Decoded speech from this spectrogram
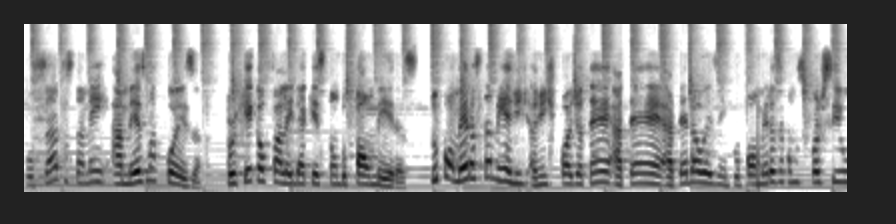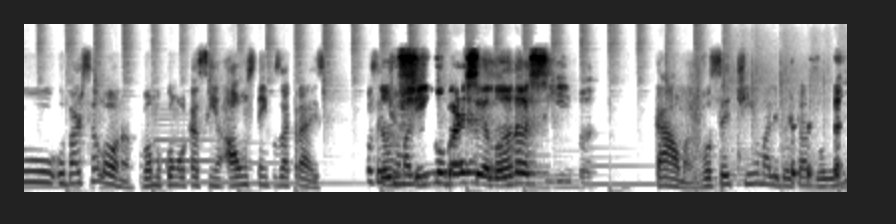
O Santos também, a mesma coisa. Por que, que eu falei da questão do Palmeiras? Do Palmeiras também, a gente, a gente pode até, até, até dar o exemplo. O Palmeiras é como se fosse o, o Barcelona, vamos colocar assim, há uns tempos atrás. Você Não uma... xinga o Barcelona assim, mano. Calma, você tinha uma Libertadores,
